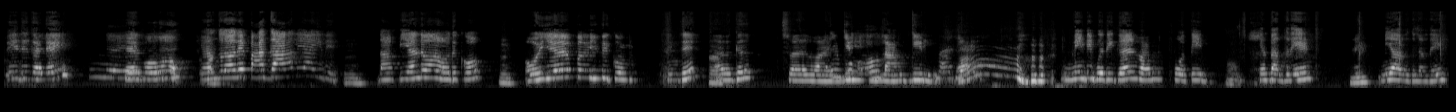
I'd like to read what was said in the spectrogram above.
வீடுகளை கேட்போம். எங்களுடைய பங்காளியாயிரு. ம். நான் பிறந்து ஒதுக்கும் ஒரே பைதுக்கும் என்று அவர்கள் நீதிபதிகள் வரும் போத்தேன். நீ. அவர்களே.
